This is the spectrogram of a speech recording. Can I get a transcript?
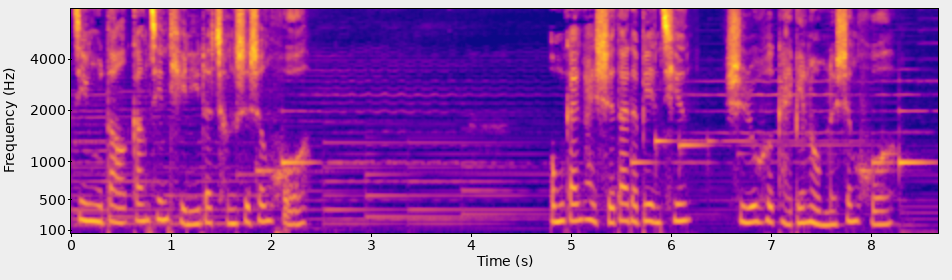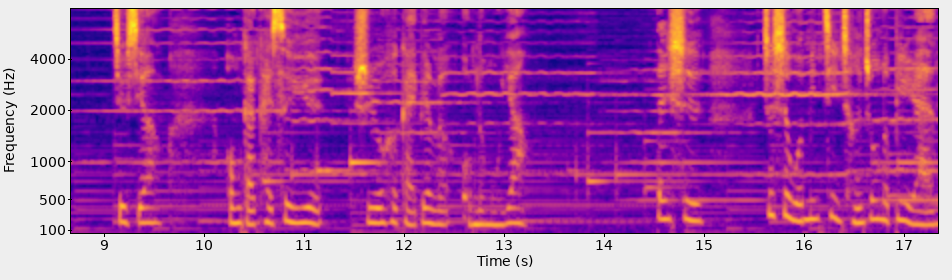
进入到钢筋铁泥的城市生活。我们感慨时代的变迁是如何改变了我们的生活，就像我们感慨岁月是如何改变了我们的模样。但是，这是文明进程中的必然。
